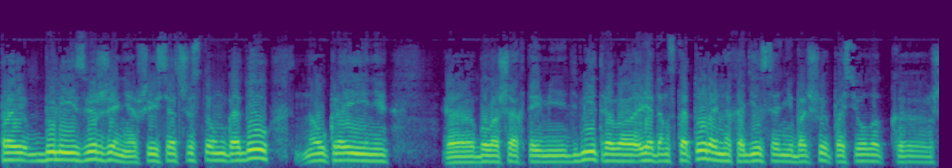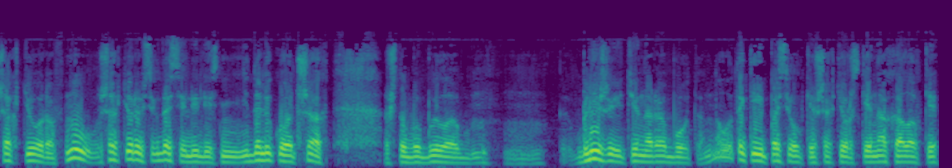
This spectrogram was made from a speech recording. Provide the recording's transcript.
э, были извержения в 1966 году на Украине. Э, была шахта имени Дмитрова, рядом с которой находился небольшой поселок шахтеров. Ну, шахтеры всегда селились недалеко от шахт, чтобы было ближе идти на работу. Ну, вот такие поселки шахтерские, нахаловки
